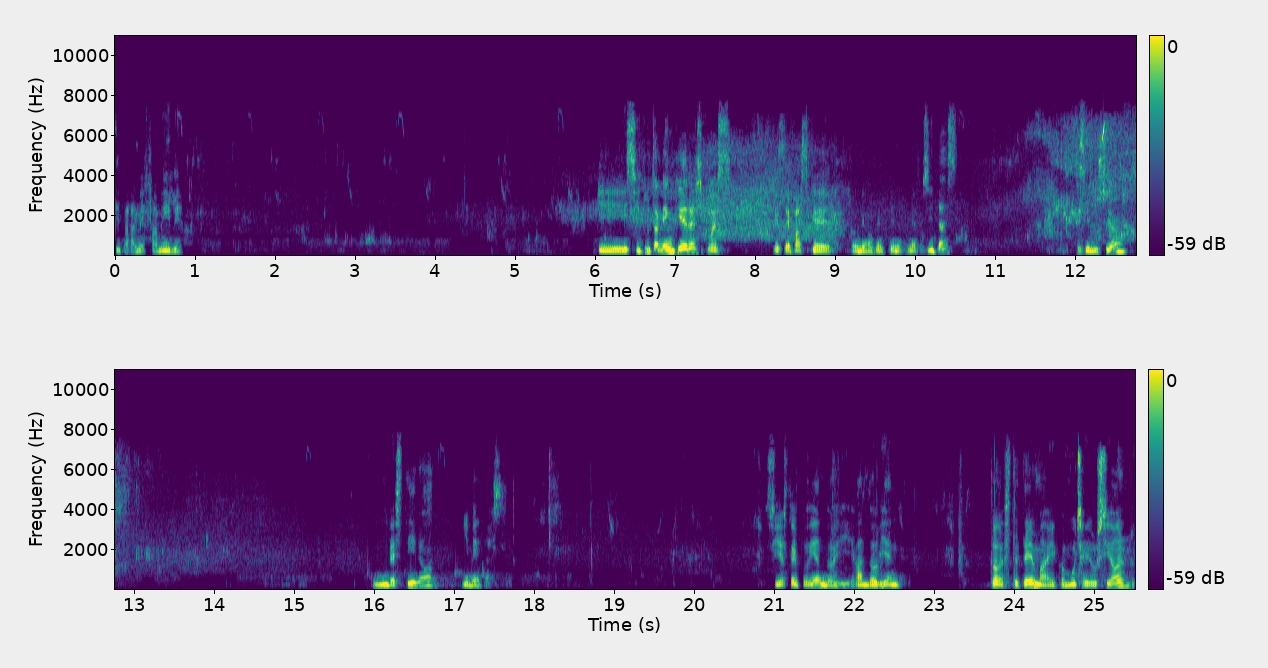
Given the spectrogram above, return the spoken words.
y para mi familia. Y si tú también quieres, pues que sepas que lo único que necesitas es ilusión, un destino y metas. Si estoy pudiendo y llevando bien todo este tema y con mucha ilusión,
